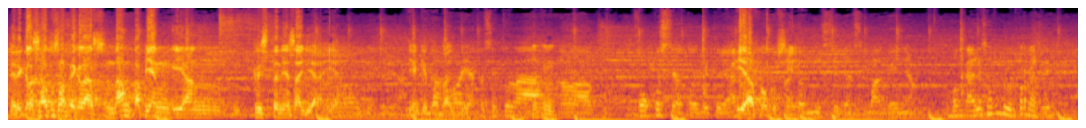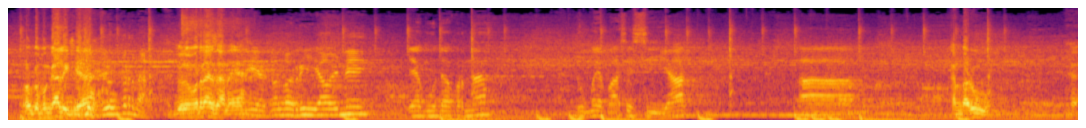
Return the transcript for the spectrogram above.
Dari kelas 1 sampai kelas 6 tapi yang yang Kristennya saja ya. Oh gitu ya. Yang kita bantu. Oh ya ke situlah Mhm. uh, fokus ya atau gitu ya. Iya, fokusnya. Atau misi dan sebagainya. Bang Kalis aku belum pernah sih. Oh ke Bengkalis ya? belum pernah. Belum pernah sana ya? Iya, kalau Riau ini yang udah pernah Dumai pasti siak um, Kan baru. Ya,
